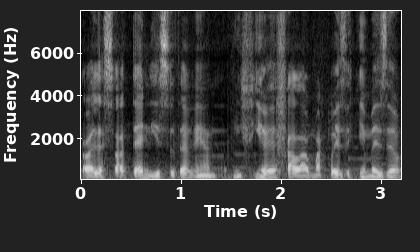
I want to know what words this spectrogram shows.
olha só, até nisso, tá vendo? Enfim, eu ia falar uma coisa aqui, mas eu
